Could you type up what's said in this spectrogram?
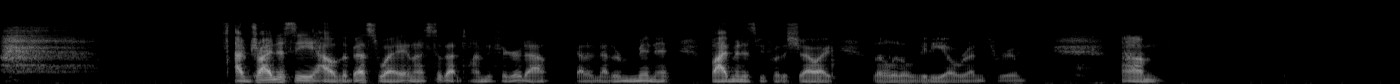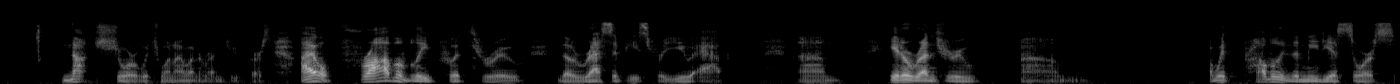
I'm trying to see how the best way, and I still got time to figure it out, Got another minute, five minutes before the show. I let a little video run through. Um, not sure which one I want to run through first. I will probably put through the recipes for you app. Um, it'll run through um, with probably the media source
